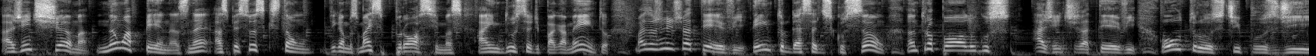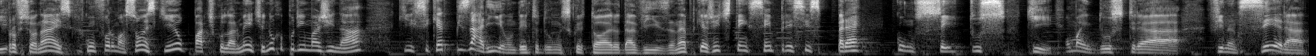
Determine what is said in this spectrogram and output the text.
a gente chama não apenas apenas né, as pessoas que estão, digamos, mais próximas à indústria de pagamento, mas a gente já teve, dentro dessa discussão, antropólogos, a gente já teve outros tipos de profissionais com formações que eu, particularmente, nunca podia imaginar que sequer pisariam dentro de um escritório da Visa, né? Porque a gente tem sempre esses pré conceitos que uma indústria financeira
